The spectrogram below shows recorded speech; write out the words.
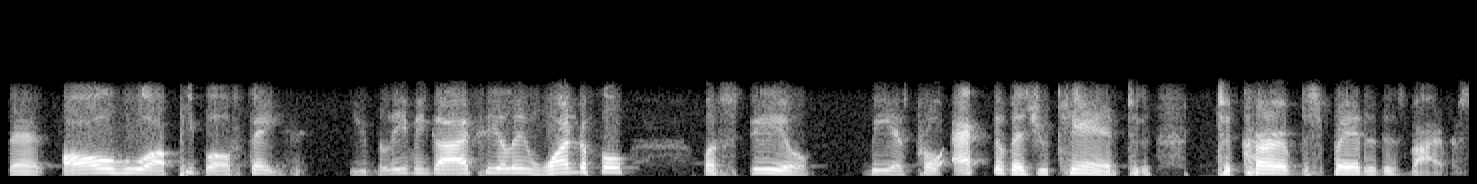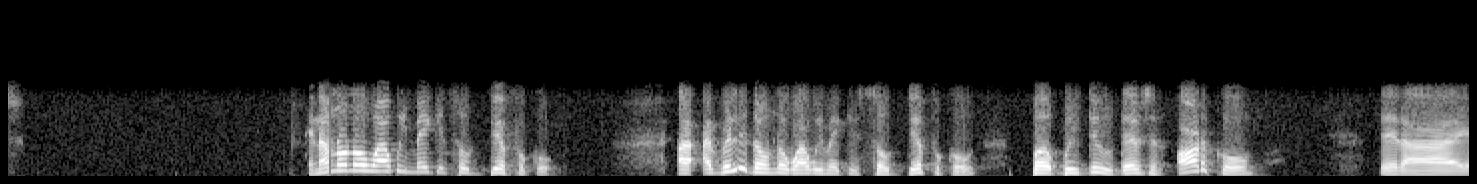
that all who are people of faith you believe in God's healing, wonderful, but still be as proactive as you can to to curb the spread of this virus. And I don't know why we make it so difficult. I, really don't know why we make it so difficult, but we do. There's an article that I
